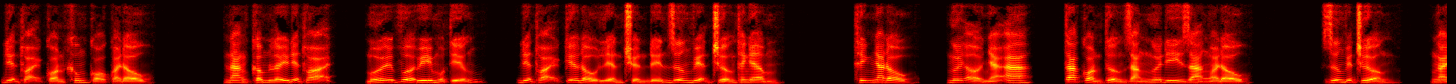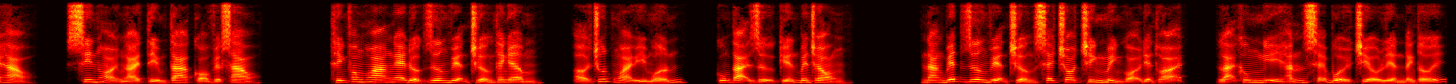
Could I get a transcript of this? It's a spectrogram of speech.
điện thoại còn không có quài đâu. Nàng cầm lấy điện thoại, mới vừa uy một tiếng, điện thoại kia đầu liền truyền đến dương viện trưởng thanh âm. Thịnh nha đầu, ngươi ở nhà A, ta còn tưởng rằng ngươi đi ra ngoài đâu. Dương viện trưởng, ngài hảo, xin hỏi ngài tìm ta có việc sao? Thịnh phong hoa nghe được dương viện trưởng thanh âm, ở chút ngoài ý muốn, cũng tại dự kiến bên trong. Nàng biết dương viện trưởng sẽ cho chính mình gọi điện thoại, lại không nghĩ hắn sẽ buổi chiều liền đánh tới.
